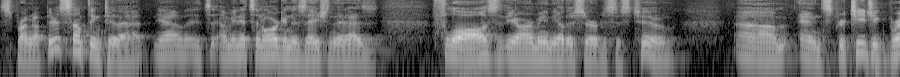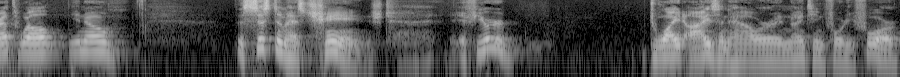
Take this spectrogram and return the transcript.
sprung up. There's something to that. Yeah, it's, I mean, it's an organization that has flaws, the Army and the other services too. Um, and strategic breadth, well, you know, the system has changed. If you're Dwight Eisenhower in 1944,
